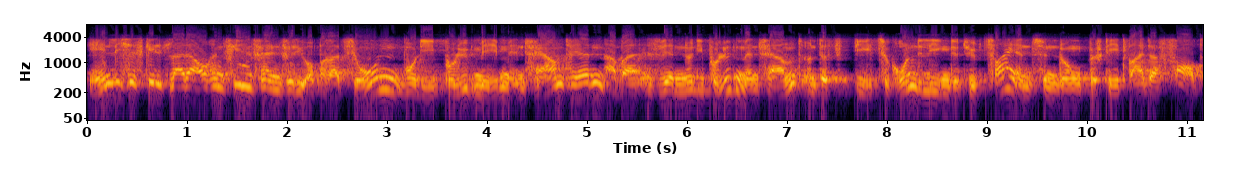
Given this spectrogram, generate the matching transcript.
Ähnliches gilt leider auch in vielen Fällen für die Operation, wo die Polypen eben entfernt werden, aber es werden nur die Polypen entfernt und das, die zugrunde liegende Typ-2-Entzündung besteht weiter fort.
